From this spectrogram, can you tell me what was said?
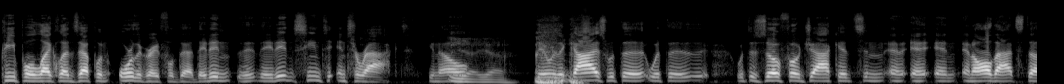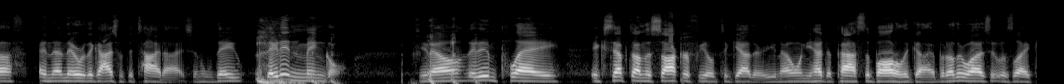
people like led zeppelin or the grateful dead. They didn't they didn't seem to interact you know? Yeah yeah. They were the guys with the with the with the zoso jackets and and, and and all that stuff and then they were the guys with the tie dyes and they they didn't mingle you know? They didn't play except on the soccer field together, you know, when you had to pass the ball to the guy. But otherwise, it was like,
